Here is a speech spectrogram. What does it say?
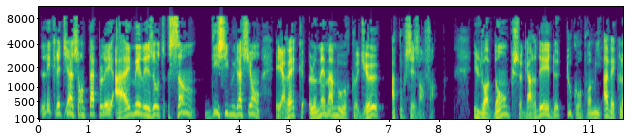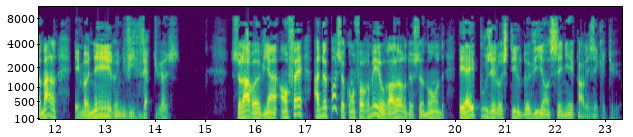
Les chrétiens sont appelés à aimer les autres sans dissimulation et avec le même amour que Dieu a pour ses enfants. Ils doivent donc se garder de tout compromis avec le mal et mener une vie vertueuse. Cela revient en fait à ne pas se conformer aux valeurs de ce monde et à épouser le style de vie enseigné par les Écritures.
